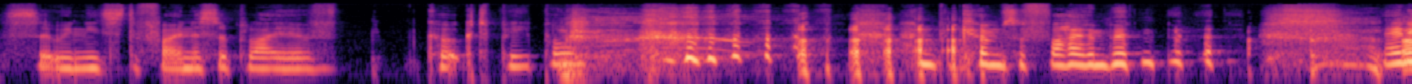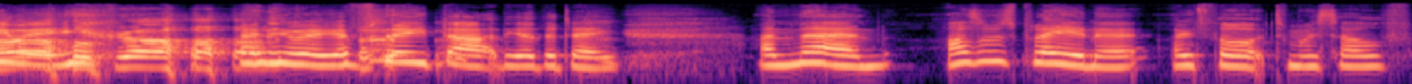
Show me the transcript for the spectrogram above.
so he needs to find a supply of cooked people. and becomes a fireman. anyway, oh anyway, I played that the other day, and then as I was playing it, I thought to myself,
